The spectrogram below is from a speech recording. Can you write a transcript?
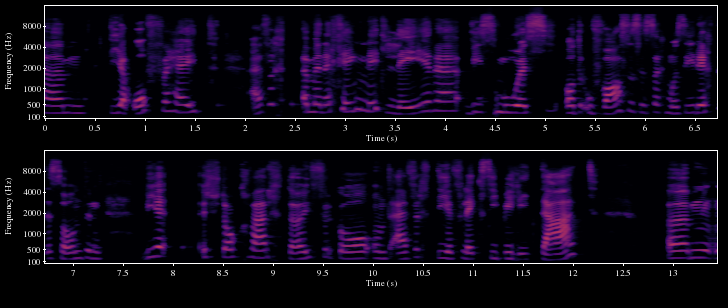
ähm, die Offenheit, einfach einem Kind nicht lehren, wie es muss oder auf was es sich muss einrichten muss, sondern wie ein Stockwerk tiefer gehen und einfach die Flexibilität ähm,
